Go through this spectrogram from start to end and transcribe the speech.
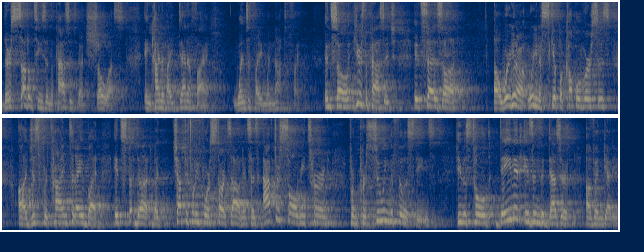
there's subtleties in the passage that show us and kind of identify when to fight and when not to fight. And so here's the passage. It says, uh, uh, we're gonna, we're gonna skip a couple verses uh, just for time today, but it's the, the chapter 24 starts out and it says, After Saul returned from pursuing the Philistines, he was told, David is in the desert of En Gedi.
